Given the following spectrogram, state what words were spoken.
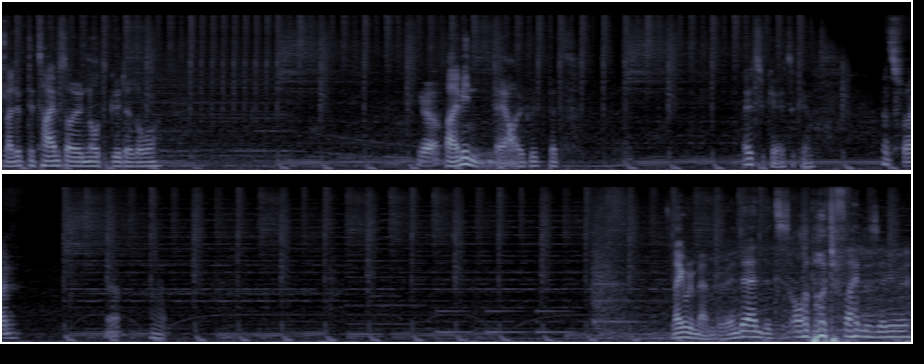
But look, the times are not good at all. Yeah, I mean, they are good, but it's okay. It's okay. that's fine. Yeah. Like remember, in the end, it's all about the finals anyway.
